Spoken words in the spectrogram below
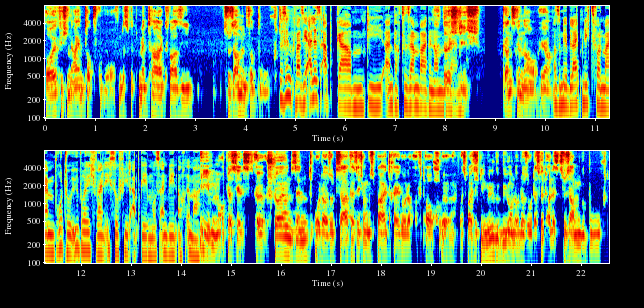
häufig in einen Topf geworfen. Das wird mental quasi zusammen verbucht. Das sind quasi alles Abgaben, die einfach zusammen wahrgenommen werden. Richtig. Ganz genau, ja. Also mir bleibt nichts von meinem Brutto übrig, weil ich so viel abgeben muss, an wen auch immer. Eben, ob das jetzt äh, Steuern sind oder Sozialversicherungsbeiträge oder oft auch, äh, was weiß ich, die Müllgebühren oder so, das wird alles zusammengebucht.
